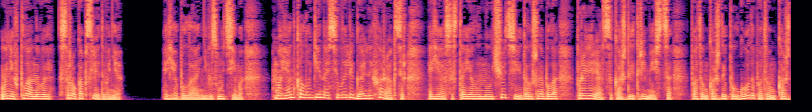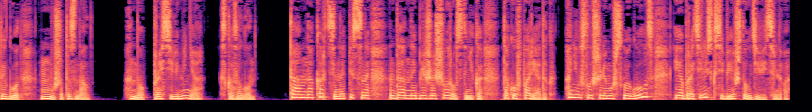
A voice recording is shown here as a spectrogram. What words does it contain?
У них плановый срок обследования». Я была невозмутима. Моя онкология носила легальный характер. Я состояла на учете и должна была проверяться каждые три месяца, потом каждые полгода, потом каждый год. Муж это знал. «Но просили меня», — сказал он. «Там на карте написаны данные ближайшего родственника. Таков порядок». Они услышали мужской голос и обратились к себе, что удивительного.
